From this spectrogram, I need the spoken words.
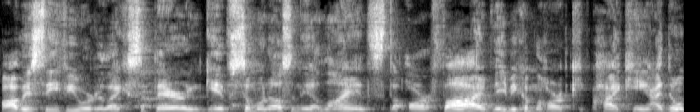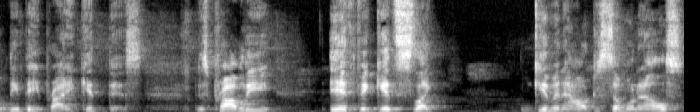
obviously, if you were to like sit there and give someone else in the alliance the R five, they become the High King. I don't think they probably get this. This probably, if it gets like given out to someone else,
